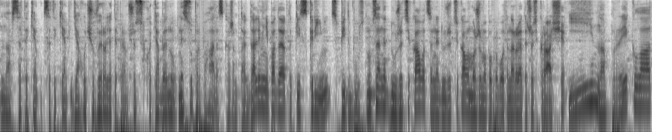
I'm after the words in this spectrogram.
на все-таки, все-таки я хочу вироляти прям щось хоча б, ну, не супер погане, скажімо так. Далі мені падає такий скрім, спідбуст. Ну, це не дуже цікаво, це не дуже цікаво. Можемо попробувати нароляти щось краще. І, наприклад.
